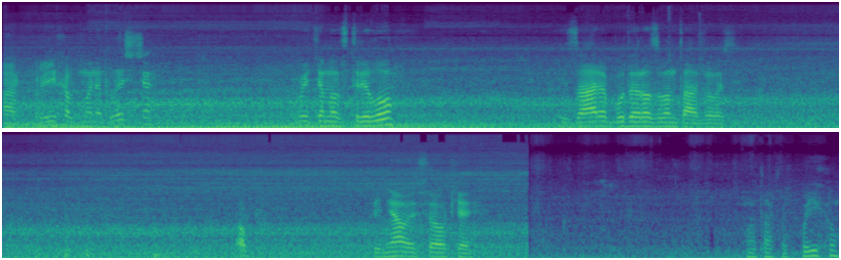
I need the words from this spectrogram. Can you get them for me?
Так, приїхав до мене ближче, витягнув стрілу і зараз буде розвантажувати. Оп, підняв і все окей. Отак от поїхав.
